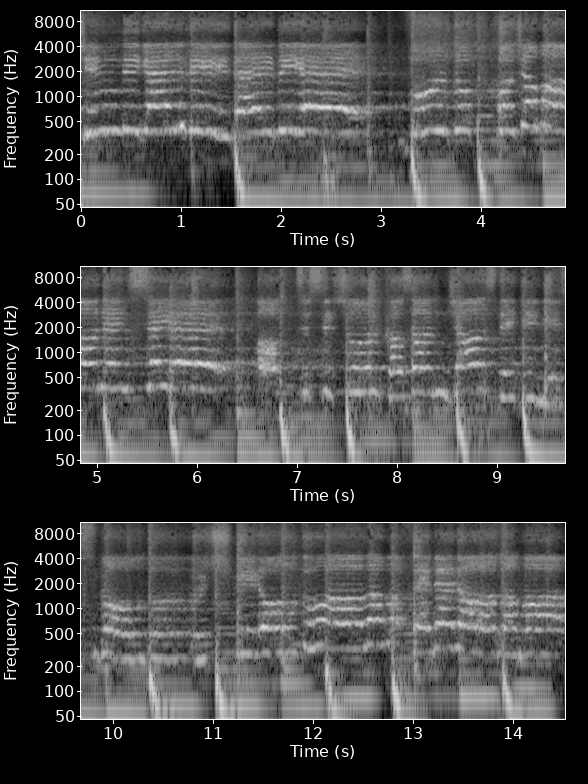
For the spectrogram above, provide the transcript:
Şimdi geldi derbiye. Vurduk kocaman enseye. Altı tur kazanacağız dediniz. Ne oldu? Üç bir oldu ağlama Fener ağlama.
